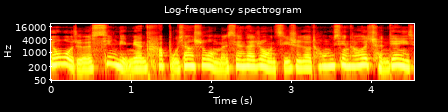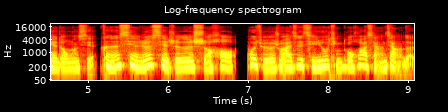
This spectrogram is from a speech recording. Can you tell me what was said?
因为我觉得信里面它不像是我们现在这种及时的通信，它会沉淀一些东西，可能写着写着的时候会觉得说，哎，这其实有挺多话想讲的，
